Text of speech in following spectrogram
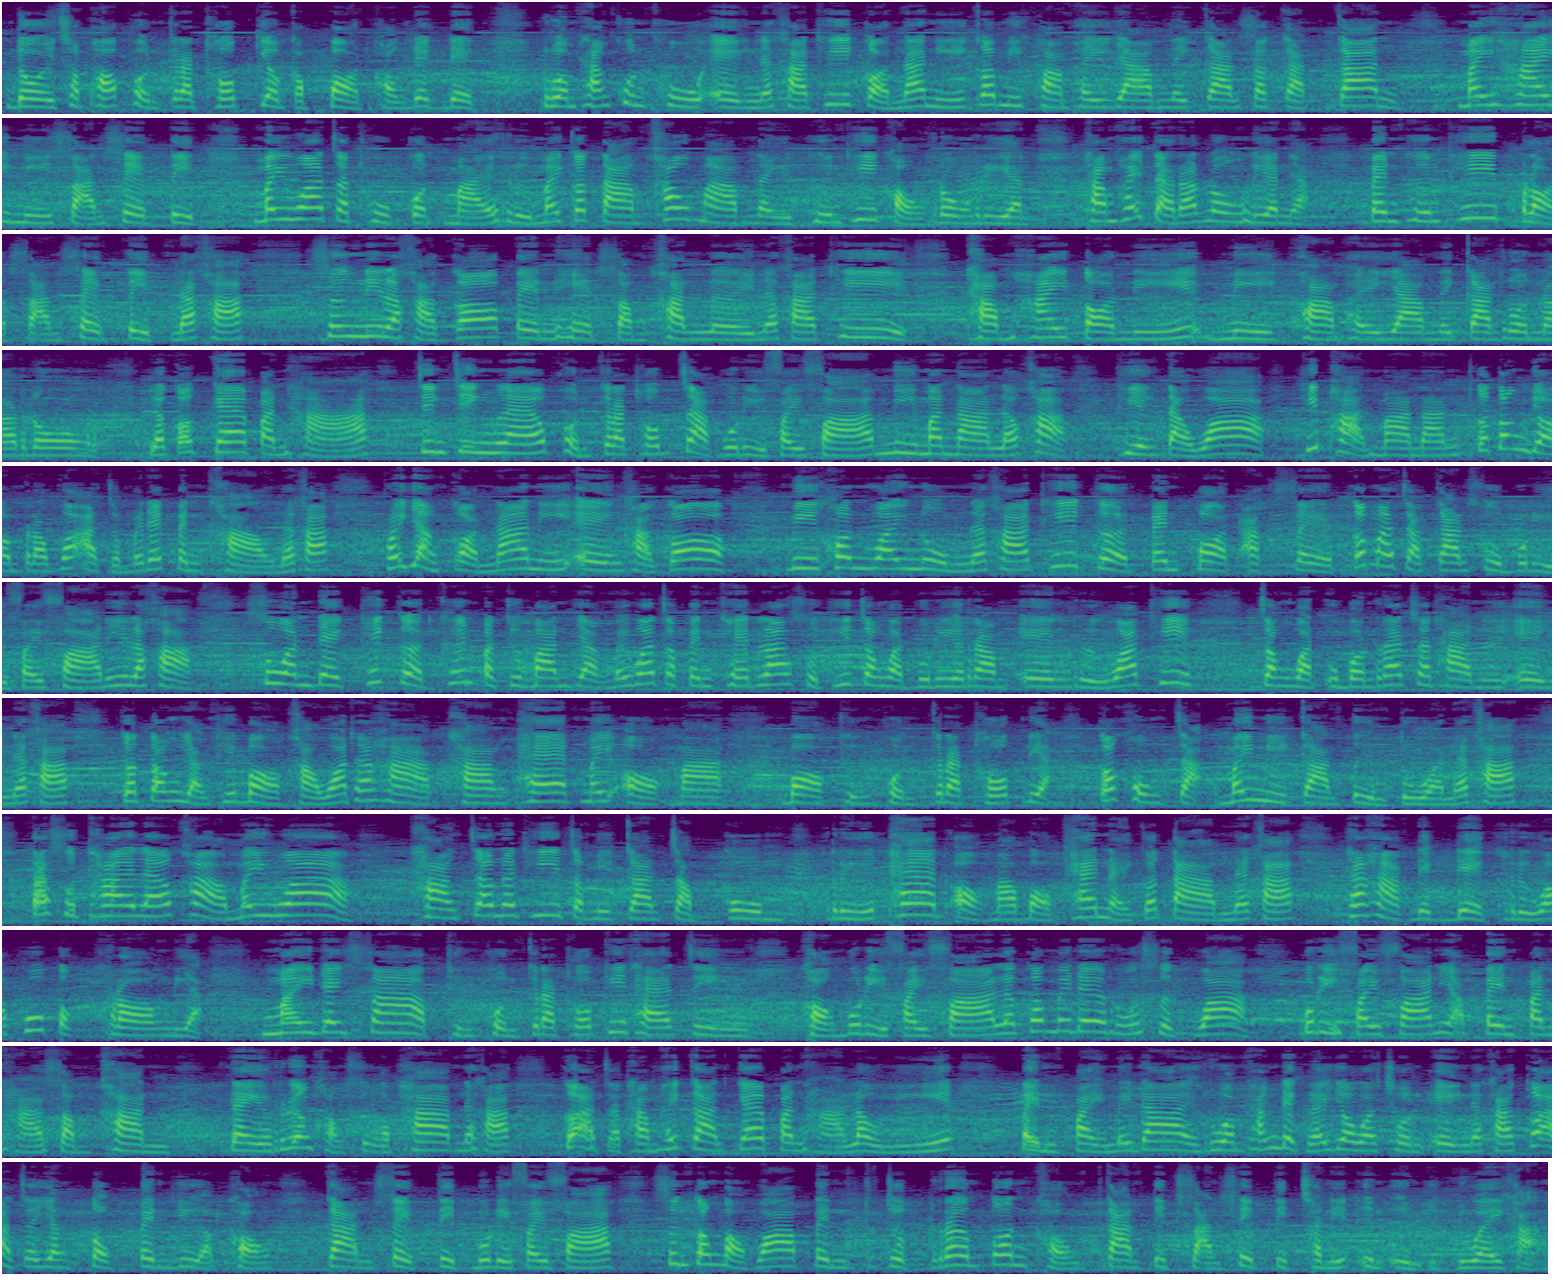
โดยเฉพาะผลกระทบเกี่ยวกับปอดของเด็กๆ รวมทั้งคุณครูเองนะคะ ที่ก่อนหน้านี้ก็มีความพยายามในการสกัดกั้น ไม่ให้มีสารเสพติด ไม่ว่าจะถูกกฎหมายหรือไม่ก็ตามเข้ามาในพื้นที่ของโรงเรียนทำให้แต่ละโรงเรียนเนี่ยเป็นพื้นที่ปลอดสารเสพติดนะคะซึ่งนี่แหละค่ะก็เป็นเหตุสำคัญเลยนะคะที่ทำให้ตอนนี้มีความพยายามในการรณรงค์ แล้วก็แก้ปัญหาจริง ๆ แล้วผลกระทบจากบุหรี่ไฟฟ้ามีมานานแล้วค่ะ เพียงแต่ว่าที่ผ่านมานั้นก็ต้องยอมรับว่าอาจจะไม่ได้เป็นข่าวนะคะ เพราะอย่างก่อนหน้านี้เองค่ะ ก็มีคนวัยหนุ่มนะคะ ที่เกิดเป็นปอดอักเสบก็มาจากการสูบบุหรี่ไฟฟ้านี่แหละค่ะ ส่วนเด็กที่เกิดขึ้นปัจจุบันอย่างไม่ว่าจะเป็นเคสล่าสุดที่จังหวัดบุรีรัมย์เอง หรือว่าที่จังหวัดอุบลราชธานีเองนะคะก็ต้องอย่างที่บอกค่ะว่าถ้าหากทางแพทย์ไม่ออกมาบอกถึงผลกระทบเนี่ยก็คงจะไม่มีการตื่นตัวนะคะ แต่สุดท้ายแล้วค่ะไม่ว่าทางเจ้าหน้าที่จะมีการจับกลุ่มหรือแพทย์ออกมาบอกแค่ไหนก็ตามนะคะ ถ้าหากเด็กๆ หรือว่าผู้ปกครองเนี่ยไม่ได้ทราบถึงผลกระทบที่แท้จริงของบุหรี่ไฟฟ้า แล้วก็ไม่ได้รู้สึกว่าบุหรี่ไฟฟ้าเนี่ยเป็นปัญหาสำคัญในเรื่องของสุขภาพนะคะ ก็อาจจะทำให้การแก้ปัญหาเหล่านี้เป็นไปไม่ได้ รวมทั้งเด็กและเยาวชนเองนะคะ ก็อาจจะยังตกเป็นเหยื่อของการเสพติดบุหรี่ไฟฟ้า ซึ่งต้องบอกว่าเป็นจุดเริ่มต้นของการติดสารเสพติดชนิดอื่น ๆ อีกด้วยค่ะ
